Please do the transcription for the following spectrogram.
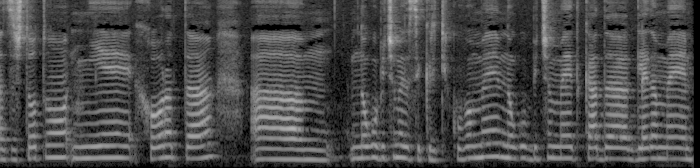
защото ние хората а, много обичаме да се критикуваме, много обичаме така да гледаме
